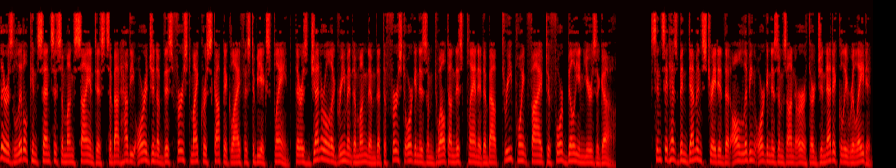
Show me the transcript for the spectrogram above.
there is little consensus among scientists about how the origin of this first microscopic life is to be explained, there is general agreement among them that the first organism dwelt on this planet about 3.5 to 4 billion years ago. Since it has been demonstrated that all living organisms on Earth are genetically related,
